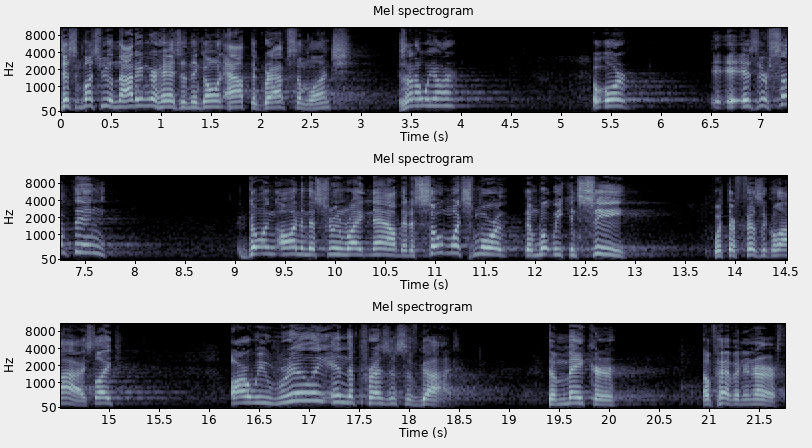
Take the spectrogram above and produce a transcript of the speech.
Just a bunch of people nodding their heads and then going out to grab some lunch. Is that all we are? Or is there something going on in this room right now that is so much more than what we can see with our physical eyes? Like, are we really in the presence of God, the maker of heaven and earth?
